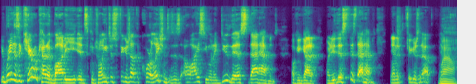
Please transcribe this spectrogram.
your brain doesn't care what kind of body it's controlling. It just figures out the correlations. It says, oh, I see. When I do this, that happens. Okay, got it. When I do this, this, that happens and it figures it out. Wow.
